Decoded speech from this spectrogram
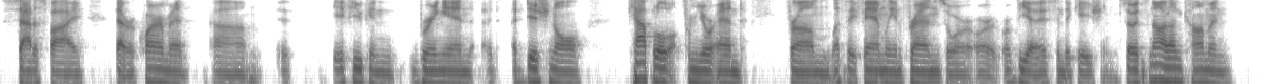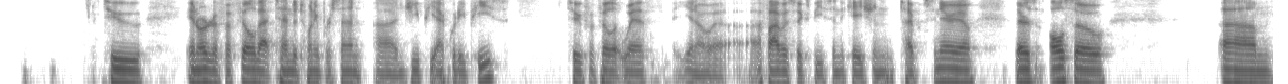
satisfy that requirement um, if you can bring in additional capital from your end from let's say family and friends or, or, or via a syndication. So it's not uncommon to, in order to fulfill that 10 to 20% uh, GP equity piece, to fulfill it with you know a, a 506b syndication type of scenario. There's also um,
